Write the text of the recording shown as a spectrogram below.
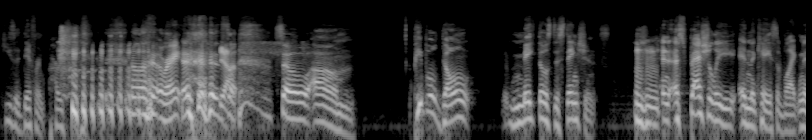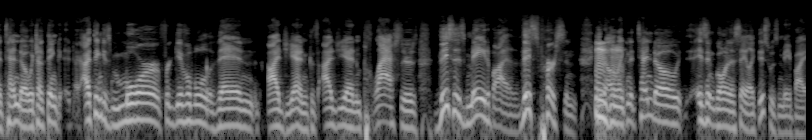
he's a different person, right? Yeah. So, so um, people don't make those distinctions hmm and especially in the case of like Nintendo, which I think I think is more forgivable than IGN because IGN plasters this is made by this person. You know, Mhm. like Nintendo isn't going to say like this was made by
